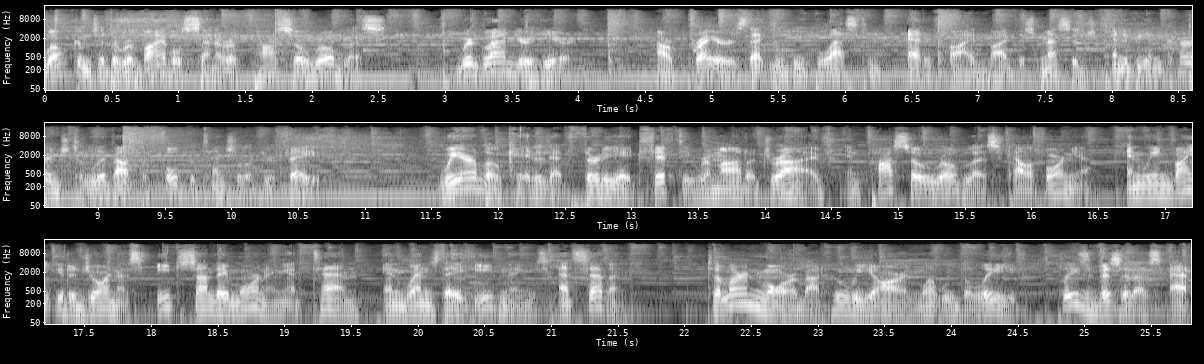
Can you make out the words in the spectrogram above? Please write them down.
Welcome to the Revival Center of Paso Robles. We're glad you're here. Our prayer is that you'll be blessed and edified by this message and to be encouraged to live out the full potential of your faith. We are located at 3850 Ramada Drive in Paso Robles, California, and we invite you to join us each Sunday morning at 10 and Wednesday evenings at 7. To learn more about who we are and what we believe, please visit us at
